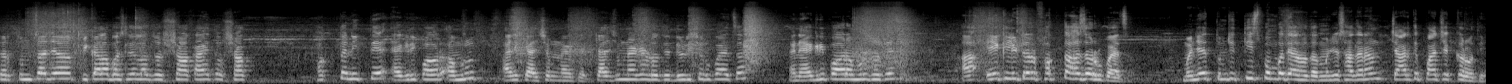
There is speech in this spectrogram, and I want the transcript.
तर तुमचा जो पिकाला बसलेला जो शॉक आहे तो शॉक फक्त निघते ॲग्री पॉवर अमृत आणि कॅल्शियम नायट्रेट कॅल्शियम नायट्रेट होते दीडशे रुपयाचं आणि ॲग्री पॉवर अमृत होते एक लिटर फक्त हजार रुपयाचं. म्हणजे तुमचे तीस पंप तयार होतात. म्हणजे साधारण चार ते पाच एकर होते.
